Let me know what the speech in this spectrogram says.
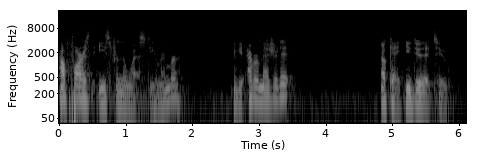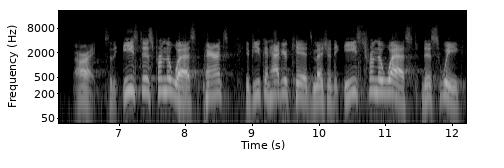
How far is the east from the west? Do you remember? Have you ever measured it? Okay, you do it too. All right, so the east is from the west. Parents, if you can have your kids measure the east from the west this week,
